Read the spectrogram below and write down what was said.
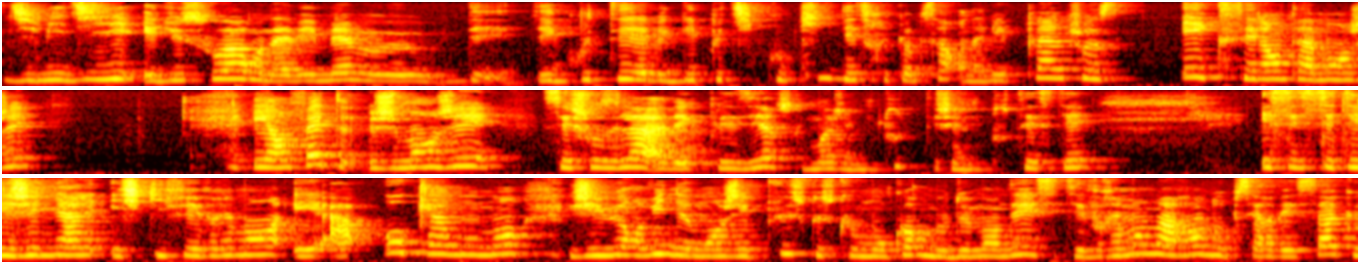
du midi et du soir. On avait même euh, des, des goûters avec des petits cookies, des trucs comme ça. On avait plein de choses excellentes à manger. Et en fait, je mangeais ces choses-là avec plaisir parce que moi j'aime tout, j'aime tout tester. Et c'était génial et je kiffais vraiment et à aucun moment j'ai eu envie de manger plus que ce que mon corps me demandait. C'était vraiment marrant d'observer ça, que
